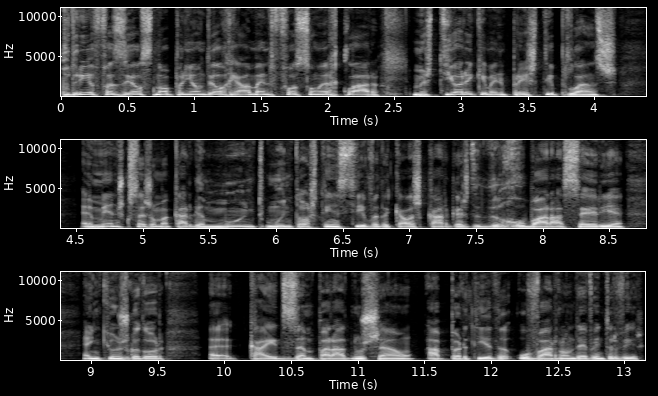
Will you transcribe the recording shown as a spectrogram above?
Poderia fazê-lo se na opinião dele realmente fosse um erro claro, mas teoricamente para este tipo de lances a menos que seja uma carga muito, muito ostensiva, daquelas cargas de derrubar a séria, em que um jogador uh, cai desamparado no chão, à partida o VAR não deve intervir.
